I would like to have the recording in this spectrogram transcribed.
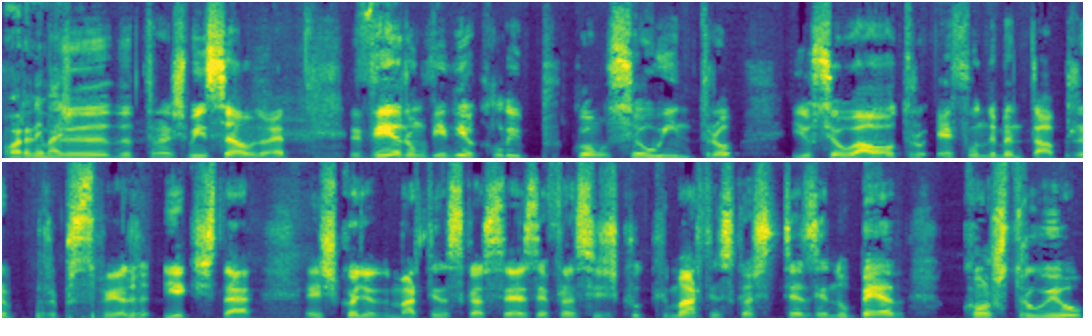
Ora, nem mais. De, de transmissão, não é? Ver um videoclipe com o seu intro e o seu outro é fundamental para, para, perceber, e aqui está a escolha de Martin Scorsese, é Francisco, que Martin Scorsese no Bad construiu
